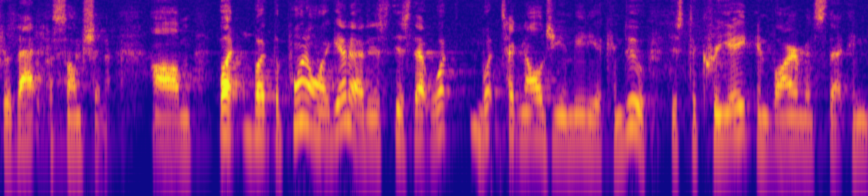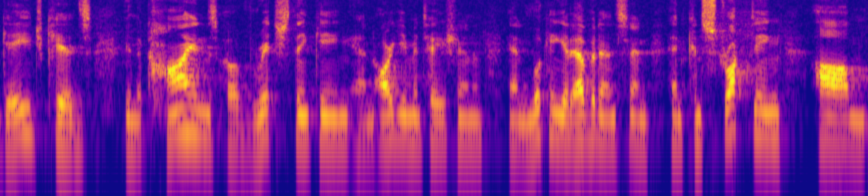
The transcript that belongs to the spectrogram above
for that assumption. Um, but, but the point I want to get at is, is that what, what technology and media can do is to create environments that engage kids in the kinds of rich thinking and argumentation and looking at evidence and, and constructing um,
